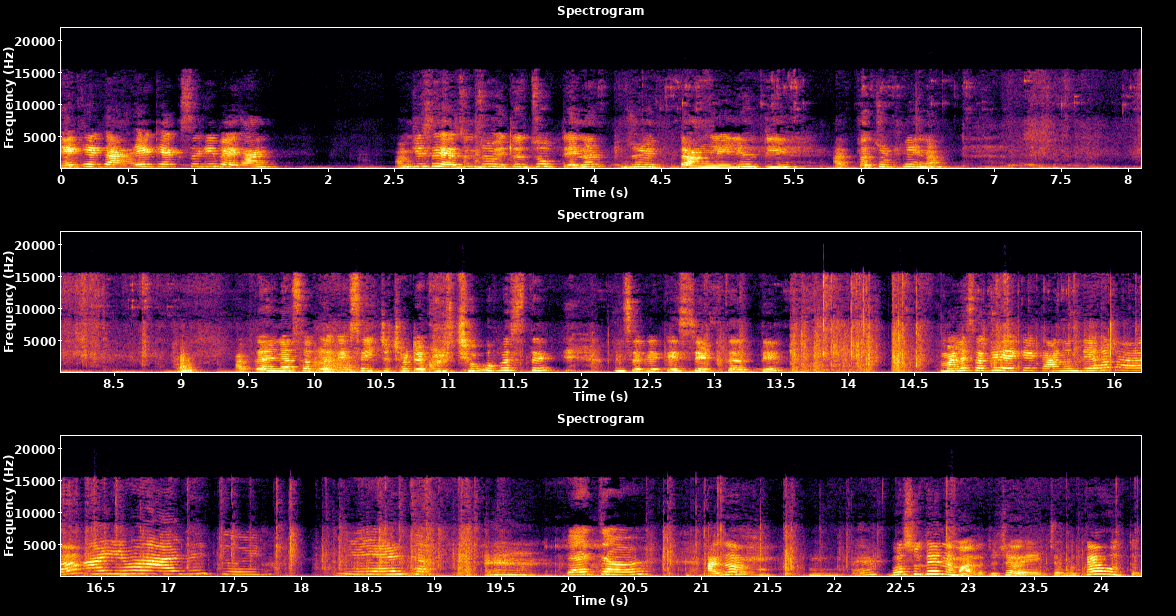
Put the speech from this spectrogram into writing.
एक एक एक एक सगळी बॅग आण. आमची सगळी अजून झोळीतच झोपते ना झोळीत टांगलेली होती आत्ता चुटली ना. आता ना सगळं काही सईच्या छोट्या खुर्ची बसते आणि सगळं काही सेट करते. मला सगळे एक एक आणून दे हा. अगं बसू दे ना मला तुझ्या याच्यावर. काय होतं?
